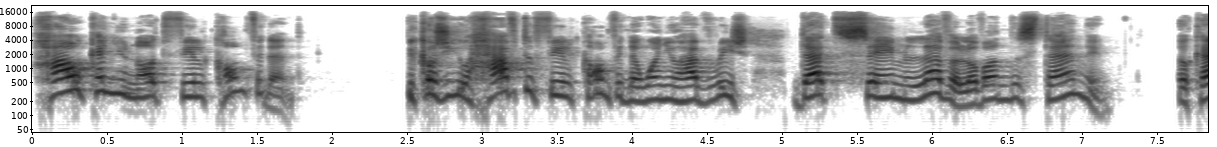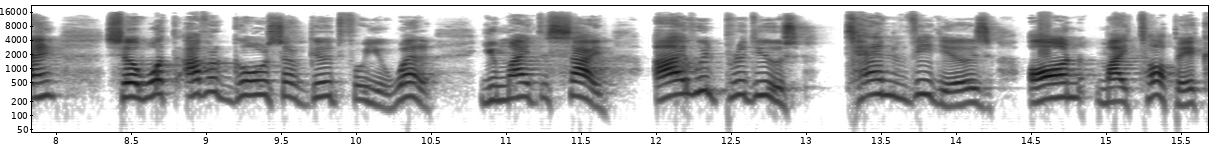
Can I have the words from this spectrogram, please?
how can you not feel confident? Because you have to feel confident when you have reached that same level of understanding. Okay? So, what other goals are good for you? Well, you might decide, I will produce 10 videos on my topic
